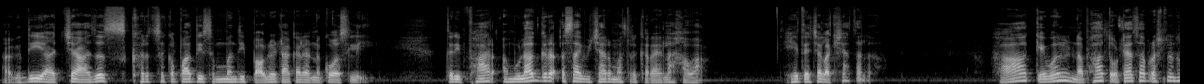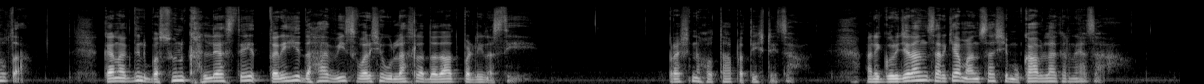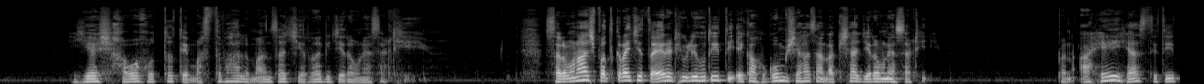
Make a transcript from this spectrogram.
अगदी आजच्या आजच खर्च कपातीसंबंधी पावले टाकायला नको असली तरी फार अमूलाग्र असा विचार मात्र करायला हवा. हे त्याच्या लक्षात आलं. हा केवळ नफा तोट्याचा प्रश्न नव्हता. कारण अगदी बसून खाल्ले असते तरीही दहा वीस वर्षे उल्हासला ददात पडली नसती. प्रश्न होता प्रतिष्ठेचा आणि गुर्जरांसारख्या माणसाशी मुकाबला करण्याचा. यश हवं होतं ते मस्तवाल माणसाची रग जिरवण्यासाठी. सर्वनाश पत्करायची तयारी ठेवली होती ती एका हुकुमशहाचा नक्षा जिरवण्यासाठी. पण आहे ह्या स्थितीत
